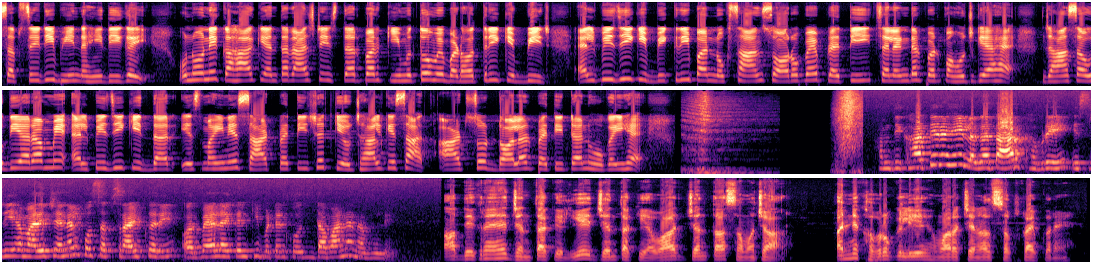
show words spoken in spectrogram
भी नहीं दी गई। उन्होंने कहा कि अंतर्राष्ट्रीय स्तर पर कीमतों में बढ़ोतरी के बीच एलपीजी की बिक्री पर नुकसान सौ रुपए प्रति सिलेंडर पर पहुँच गया है, जहाँ सऊदी अरब में एलपीजी की दर इस महीने 60 प्रतिशत के उछाल के साथ 800 डॉलर प्रति टन हो गई है। हम दिखाते रहे लगातार खबरें, इसलिए हमारे चैनल को सब्सक्राइब करें और बेल आइकन की बटन को दबाना न भूलें। आप देख रहे हैं जनता के लिए जनता की आवाज़, जनता समाचार। अन्य खबरों के लिए हमारा चैनल सब्सक्राइब करें।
